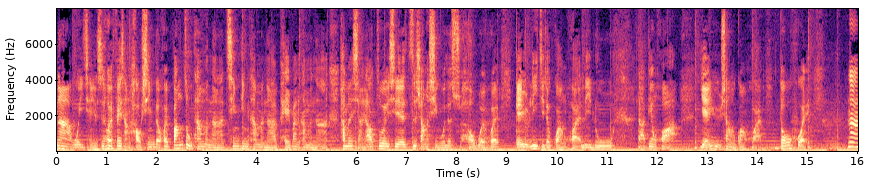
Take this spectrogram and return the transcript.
那我以前也是会非常好心的，会帮助他们啊，倾听他们啊，陪伴他们啊。他们想要做一些自伤行为的时候，我也会给予立即的关怀，例如打电话、言语上的关怀都会。那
